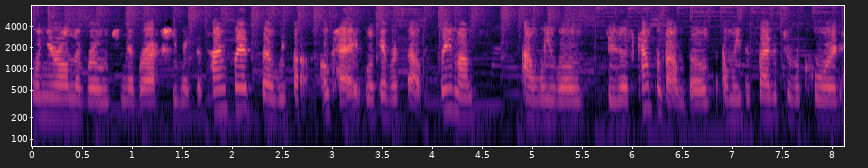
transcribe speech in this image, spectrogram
when you're on the road, you never actually make the time for it. So we thought, okay, we'll give ourselves three months and we will do this camper van build. And we decided to record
